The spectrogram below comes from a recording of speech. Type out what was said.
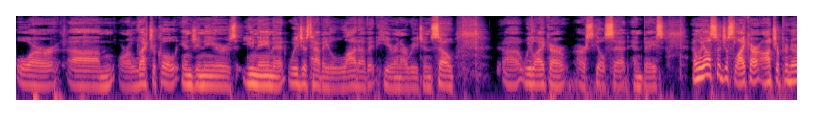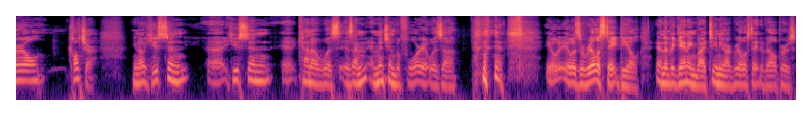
or um, or electrical engineers, you name it. We just have a lot of it here in our region. So uh, we like our our skill set and base, and we also just like our entrepreneurial culture. You know, Houston, uh, Houston, kind of was as I mentioned before, it was a it, it, was a real estate deal in the beginning by two New York real estate developers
